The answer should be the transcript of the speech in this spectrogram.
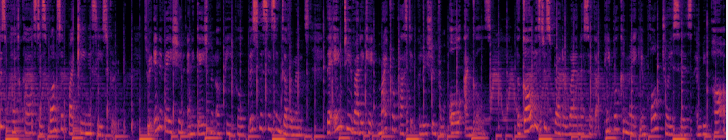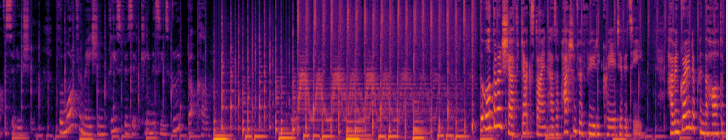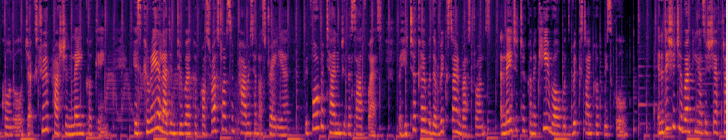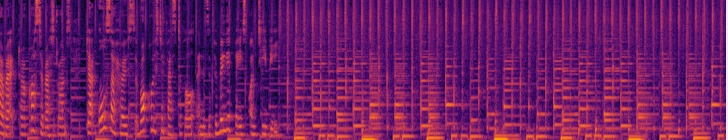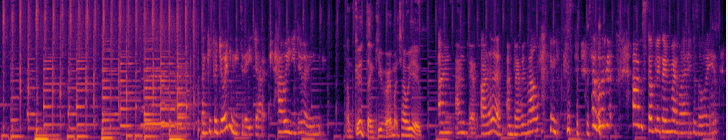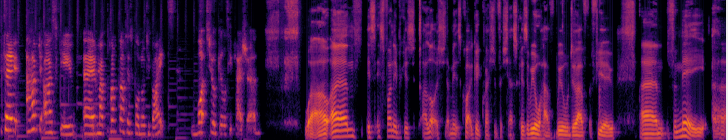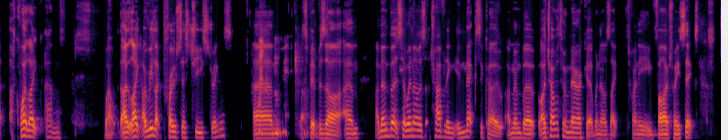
This podcast is sponsored by Cleaner Seas Group. Through innovation and engagement of people, businesses, and governments, they aim to eradicate microplastic pollution from all angles. The goal is to spread awareness so that people can make informed choices and be part of the solution. For more information, please visit cleanerseasgroup.com. Author and chef Jack Stein has a passion for food and creativity. Having grown up in the heart of Cornwall, Jack's true passion lay in cooking. His career led him to work across restaurants in Paris and Australia before returning to the southwest, where he took over the Rick Stein restaurants and later took on a key role with Rick Stein Cookery School. In addition to working as a chef director across the restaurants, Jack also hosts the Rock Oyster Festival and is a familiar face on TV. For joining me today, Jack. How are you doing? I'm good, thank you very much. How are you? I'm I'm very uh, I'm very well, thanks. I'm stumbling over my words as always. So I have to ask you. Uh, my podcast is called Naughty Bites. What's your guilty pleasure? Wow, um, it's it's funny because a lot of I mean it's quite a good question for chefs because we all have we all do have a few. Um, for me, uh, I quite like um, well, I like I really like processed cheese strings. Um, it's a bit bizarre. Um, I remember so when I was traveling in Mexico, I remember I traveled through America when I was like 25, 26,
